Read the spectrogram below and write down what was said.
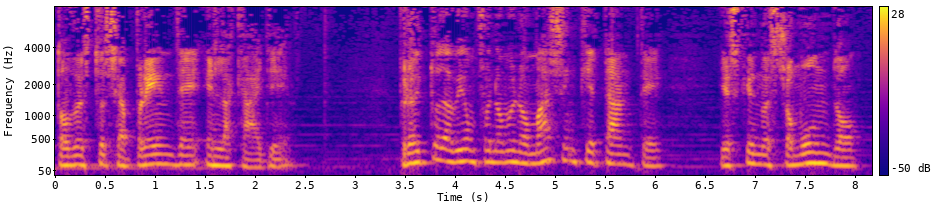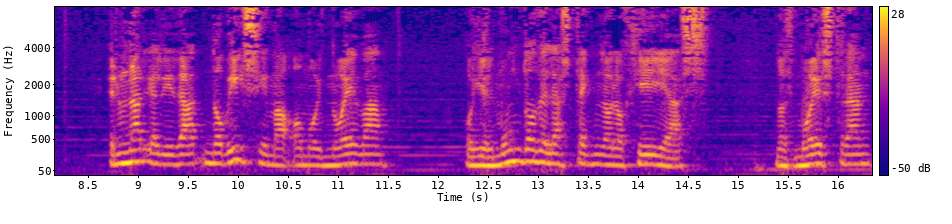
todo esto se aprende en la calle. Pero hay todavía un fenómeno más inquietante y es que en nuestro mundo, en una realidad novísima o muy nueva, hoy el mundo de las tecnologías nos muestran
